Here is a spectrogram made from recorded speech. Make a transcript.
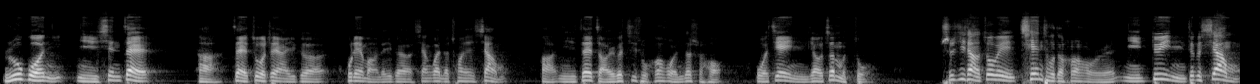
如果你你现在啊在做这样一个互联网的一个相关的创业项目啊，你在找一个技术合伙人的时候，我建议你要这么做。实际上，作为牵头的合伙人，你对你这个项目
